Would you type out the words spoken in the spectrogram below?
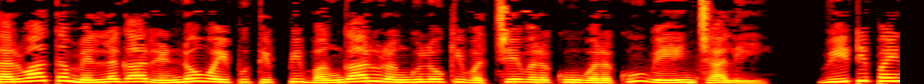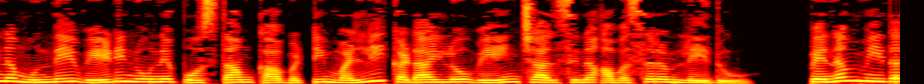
తర్వాత మెల్లగా రెండో వైపు తిప్పి బంగారు రంగులోకి వచ్చేవరకు వరకు వేయించాలి. వీటిపైన ముందే వేడి నూనె పోస్తాం కాబట్టి మళ్ళీ కడాయిలో వేయించాల్సిన అవసరం లేదు. పెనం మీద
